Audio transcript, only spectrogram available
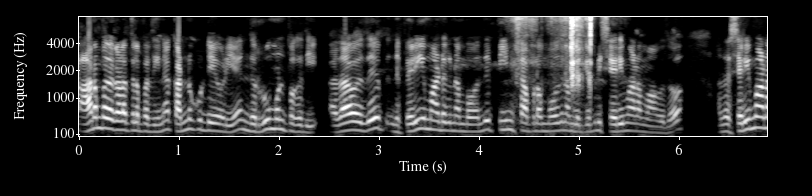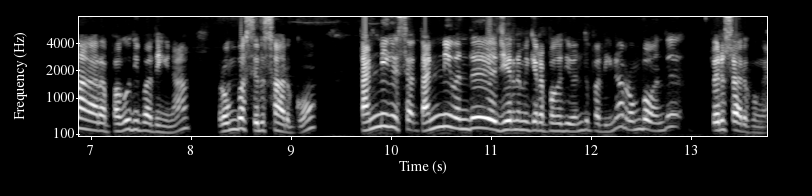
ஆரம்ப காலத்தில் பார்த்தீங்கன்னா கண்ணுக்குட்டியோடைய இந்த ரூமன் பகுதி அதாவது இந்த பெரிய மாட்டுக்கு நம்ம வந்து தீன் சாப்பிடும் போது நம்மளுக்கு எப்படி செரிமானம் ஆகுதோ அந்த செரிமானம் ஆகிற பகுதி பார்த்தீங்கன்னா ரொம்ப சிறுசாக இருக்கும். தண்ணி ச- தண்ணி வந்து ஜீரணமிக்கிற பகுதி வந்து பார்த்தீங்கன்னா ரொம்ப வந்து பெருசாக இருக்குங்க.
